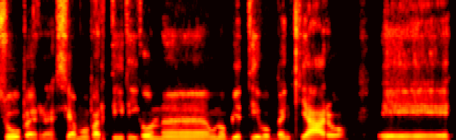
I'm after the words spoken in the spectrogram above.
super. Siamo partiti con eh, un obiettivo ben chiaro e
